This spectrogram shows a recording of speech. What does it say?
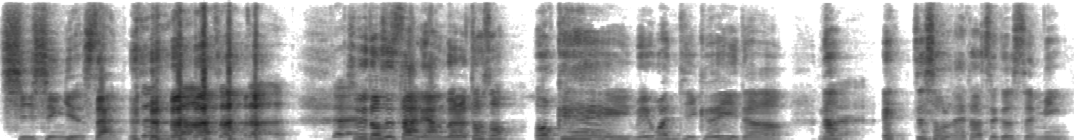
其心也善，真的真的。对所以都是善良的人，都说 OK，没问题，可以的。那哎、欸，这时候来到这个生命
